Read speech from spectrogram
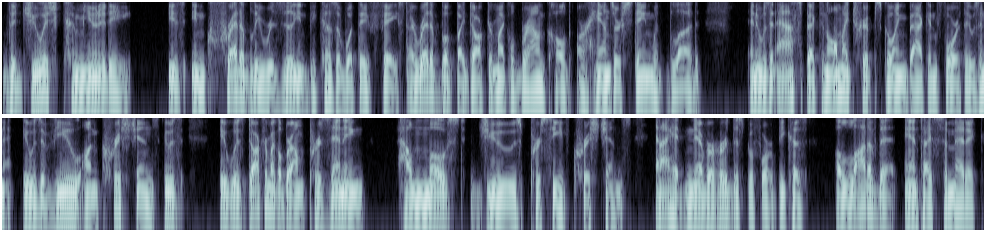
the Jewish community is incredibly resilient because of what they've faced. I read a book by Dr. Michael Brown called Our Hands Are Stained with Blood. And it was an aspect in all my trips going back and forth. It was an, it was a view on Christians. It was, it was Dr. Michael Brown presenting how most Jews perceive Christians And I had never heard this before because a lot of the anti Semitic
